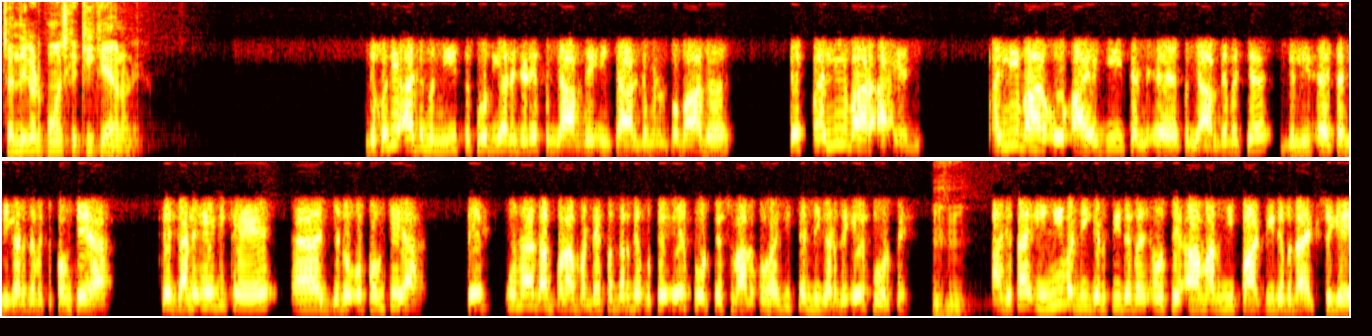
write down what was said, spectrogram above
ਚੰਡੀਗੜ੍ਹ ਪਹੁੰਚ ਕੇ ਕੀ ਕਿਹਾ ਉਹਨਾਂ ਨੇ? ਦੇਖੋ ਜੀ ਅੱਜ ਮਨੀਸ਼ ਸਿਸੋਦੀਆ ਨੇ ਜਿਹੜੇ ਪੰਜਾਬ ਦੇ ਇੰਚਾਰਜ ਬਣਨ ਤੋਂ ਬਾਅਦ ਤੇ ਪਹਿਲੀ ਵਾਰ ਆਏ ਜੀ। ਪਹਿਲੀ ਵਾਰ ਉਹ ਆਏਗੀ ਪੰਜਾਬ ਦੇ ਵਿੱਚ ਦਿੱਲੀ ਚੰਡੀਗੜ੍ਹ ਦੇ ਵਿੱਚ ਪਹੁੰਚੇ ਆ। ਤੇ ਗੱਲ ਇਹ ਜੀ ਕਿ ਜਦੋਂ ਉਹ ਪਹੁੰਚੇ ਆ ਤੇ ਉਹਨਾਂ ਦਾ ਬੜਾ ਵੱਡੇ ਪੱਧਰ ਦੇ ਉੱਤੇ 에어ਪੋਰਟ ਤੇ ਸਵਾਗਤ ਹੋਇਆ ਜੀ ਚੰਡੀਗੜ੍ਹ ਦੇ 에어ਪੋਰਟ ਤੇ ਅੱਜ ਤਾਂ ਇੰਨੀ ਵੱਡੀ ਗਿਣਤੀ ਦੇ ਵਿੱਚ ਉੱਥੇ ਆਮ ਆਦਮੀ ਪਾਰਟੀ ਦੇ ਵਿਧਾਇਕ ਸੀਗੇ।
